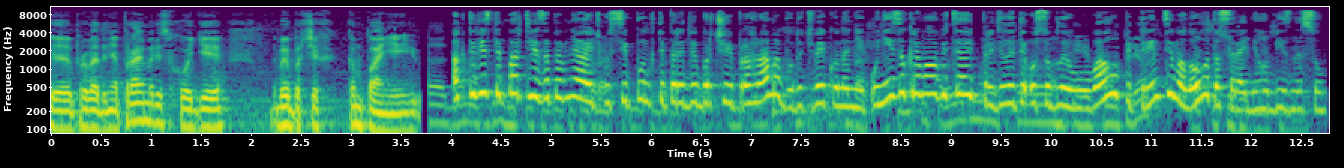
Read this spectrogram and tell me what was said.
е, проведення праймеріс в ході виборчих кампаній. Активісти партії запевняють, усі пункти передвиборчої програми будуть виконані. У ній, зокрема, обіцяють приділити особливу увагу підтримці малого та середнього бізнесу.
